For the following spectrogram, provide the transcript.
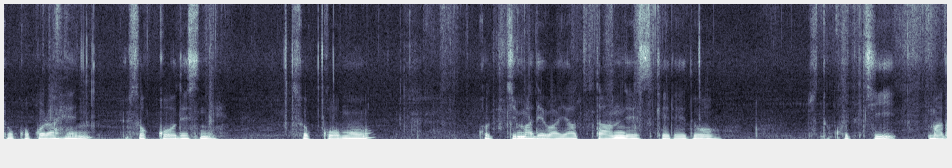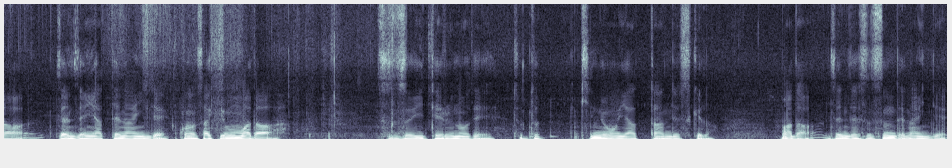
とここら辺側溝ですね。側溝もこっちまではやったんですけれどちょっとこっちまだ全然やってないんでこの先もまだ続いてるのでちょっと昨日やったんですけどまだ全然進んでないんで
